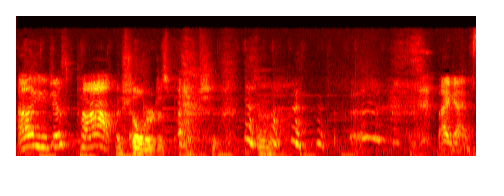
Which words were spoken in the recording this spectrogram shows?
Oh, you just popped. My shoulder just popped. Bye, guys.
